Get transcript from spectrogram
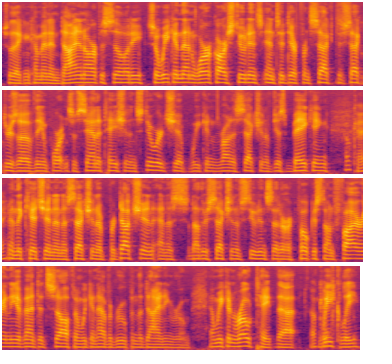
so they can come in and dine in our facility. So we can then work our students into different sect- sectors of the importance of sanitation and stewardship. We can run a section of just baking Okay. in the kitchen and a section of production and a another section of students that are focused on firing the event itself. And we can have a group in the dining room. And we can rotate that Okay. weekly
